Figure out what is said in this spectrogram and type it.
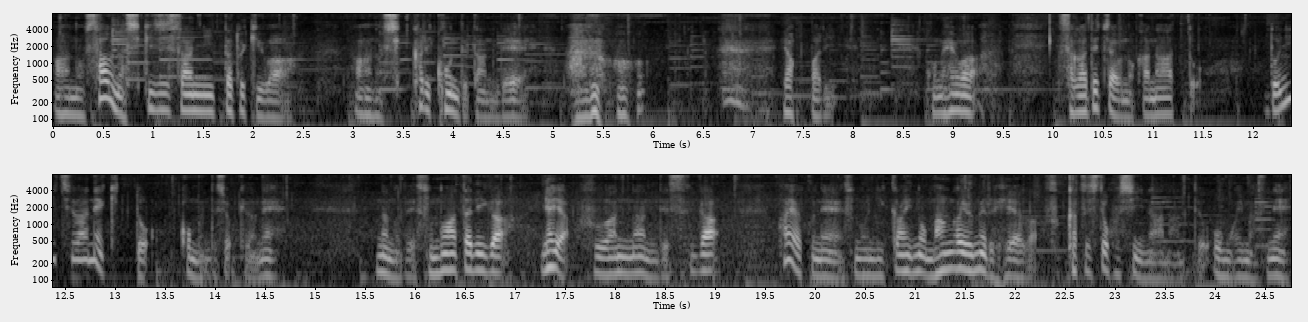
あのサウナ敷地さんに行った時はあのしっかり混んでたんであの やっぱりこの辺は差が出ちゃうのかなと。土日はねきっと混むんでしょうけどね。なのでその辺りがやや不安なんですが早くねその2階の漫画読める部屋が復活してほしいななんて思いますね。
